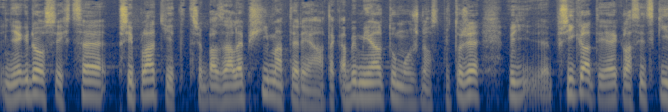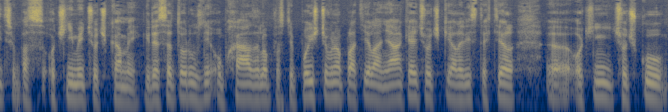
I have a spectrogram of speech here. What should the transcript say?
někdo si chce připlatit třeba za lepší materiál, tak aby měl tu možnost. Protože příklad je klasický třeba s očními čočkami, kde se to různě obcházelo. Prostě pojišťovna platila nějaké čočky, ale když jste chtěl eh, oční čočku,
